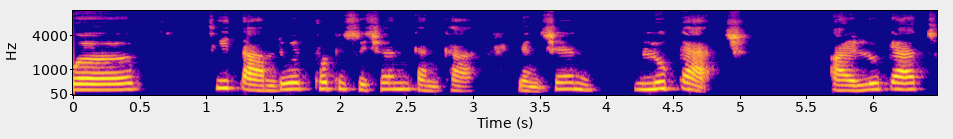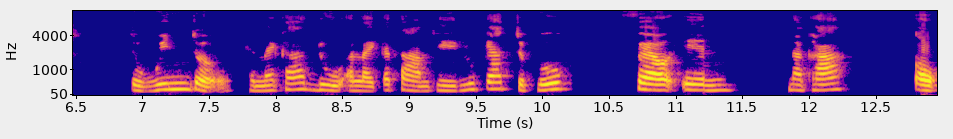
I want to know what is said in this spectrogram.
verb ที่ตามด้วย preposition กันค่ะ อย่างเช่น look at I look at the window เห็นไหมคะ ดูอะไรก็ตามที look at the book fell in นะคะ ตก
